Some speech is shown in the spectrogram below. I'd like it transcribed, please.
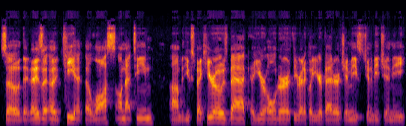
so that, that is a, a key a loss on that team. Um, but you expect Herro's back, a year older, theoretically a year better. Jimmy's going to be Jimmy.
